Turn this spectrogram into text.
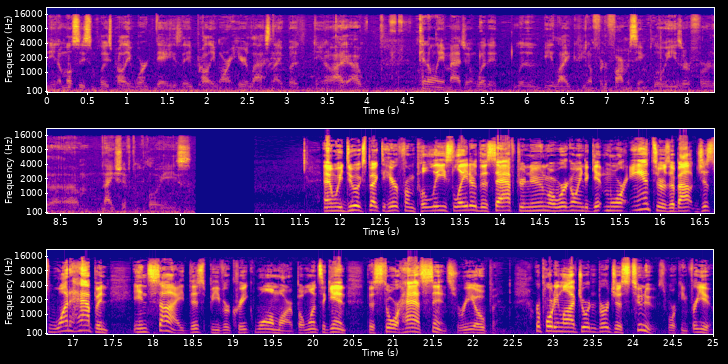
you know, most of these employees probably work days. They probably weren't here last night, but, you know, I, I can only imagine what it, what it would be like, you know, for the pharmacy employees or for the um, night shift employees. And we do expect to hear from police later this afternoon where we're going to get more answers about just what happened inside this Beavercreek Walmart. But once again, the store has since reopened. Reporting live, Jordan Burgess, 2 News, working for you.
